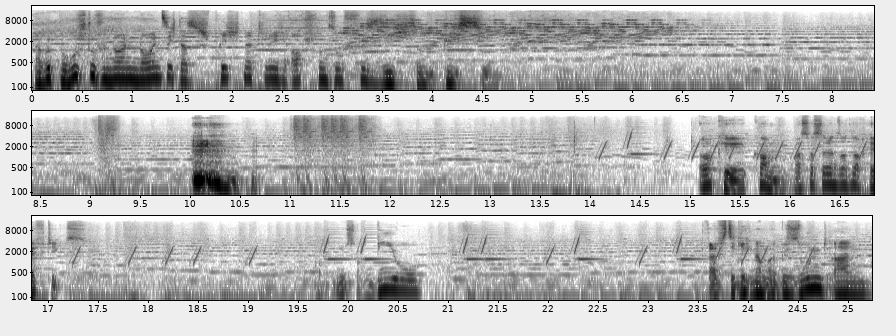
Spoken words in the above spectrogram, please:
Na gut, Berufsstufe 99, das spricht natürlich auch schon so für sich, so ein bisschen. Okay, komm, was hast du denn sonst noch Heftiges? Komm, ist noch ein Bio. Greifst die Gegner mal gesund an.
